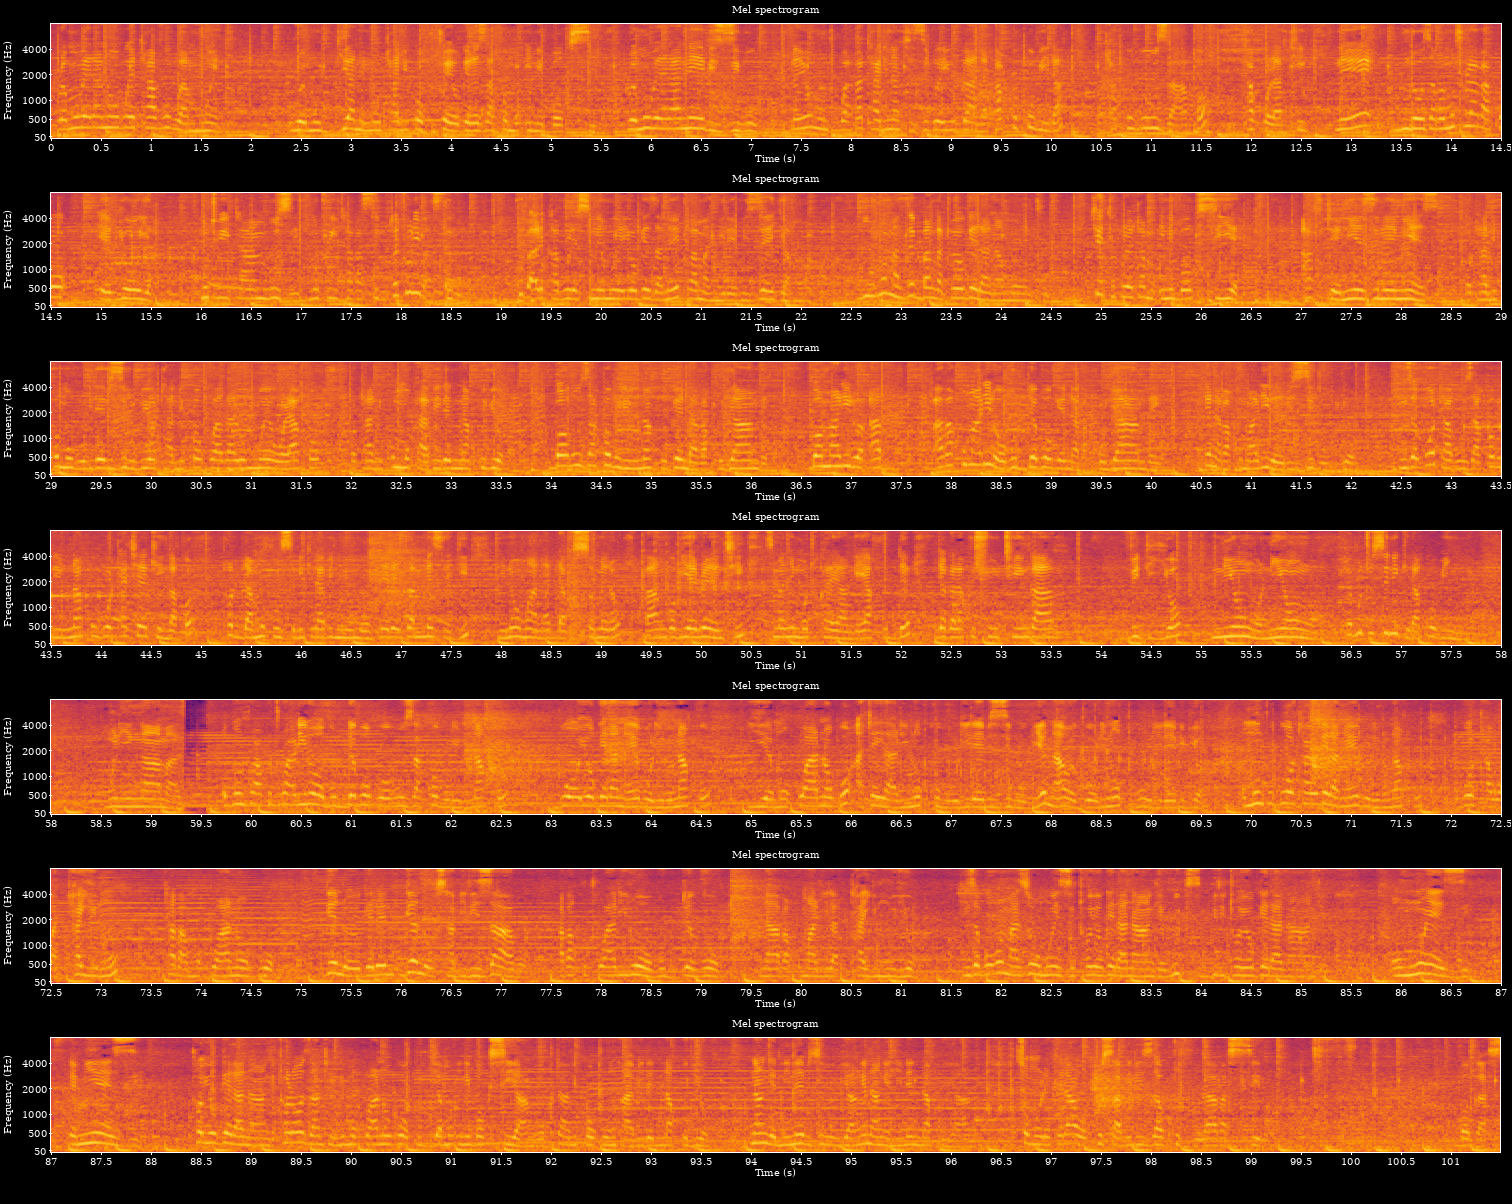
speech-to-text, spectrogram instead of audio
lwe mubeera n'obwetaavu bwammwe lwe mujja ne mutandika okutweyogerezako mu inbox lwe mubeera n'ebizibu. Naye omuntu bw'aba talina kizibu e uganda takukubira takubuuzaako takola ki? Naye ndowooza bwe mutulabako ebyoya mutuyita mbuzi mutuyita basiru tetuli basiru. Tubaleka bulesi ne mweyogeza naye twamanyira emize gyammwe. Bw'oba omaze ebbanga toyogera na muntu ki ekikuleeta mu inbox ye? After emyezi n'emyezi otandika omubuulira ebizibu bye otandika okwagala omwewolako otandika omukabira ennaku yo. B'obuuzako buli lunaku genda bakuyambe. Bomalirwa abakumalira obudde bwo genda bakuyambe. Genda bakumalira ebizibu byo. Nze gwotabuuzako buli lunaku gwotakyekingako toddamu kunsinikira binyumba ompeereza mesagi nina omwana adda ku ssomero bangobye renti simanyi emmotoka yange yafudde njagala kushuutinga vidiyo nyongo nyongo temutusinikirako binnyo mulinga amazi omuntu akutwalira obudde bwo bwobuuzako buli lunaku gwoyogera naye buli lunaku ye mukwano gwo ate yalina okubuulira ebizibu bye naawe gwolina okubuulira ebibyo. Omuntu gwotayogera naye buli lunaku gwotawa tayimu taba mukwano gwo. Genda osabiriza abo abakutwalira obudde bwo n'abakumalira tayimu yo nze bw'oba omaze omwezi toyogera nange wiikisi bbiri toyogera nange omwezi emyezi toyogera nange tolowooza nti ndi mukwano gwo okujja mu inbox yange okutandika okunkabira ennaku yo nange nina ebizibu byange nange nina ennaku yange. So mulekerawo tusabiriza tufuula abasiru bogas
